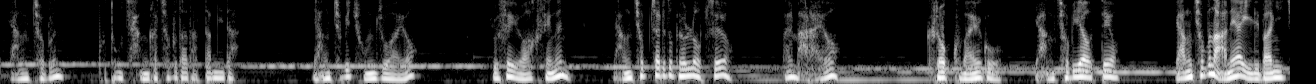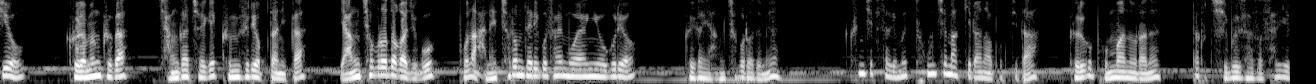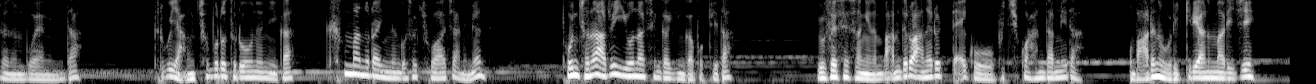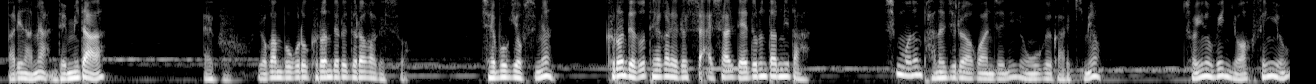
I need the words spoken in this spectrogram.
양첩은 보통 장가처보다 낫답니다. 양첩이 좀 좋아요? 요새 여학생은 양첩 자리도 별로 없어요. 말 말아요. 그렇고 말고 양첩이야 어때요? 양첩은 아내야 일반이지요. 그러면 그가 장가처에게 금슬이 없다니까 양첩을 얻어가지고 본 아내처럼 데리고 살 모양이오 그려. 그가 양첩을 얻으면 큰 집 살림을 통째 맡기려나 봅디다. 그리고 본 마누라는 따로 집을 사서 살리려는 모양입니다. 그리고 양첩으로 들어오는 이가 큰 마누라 있는 것을 좋아하지 않으면 본처는 아주 이혼할 생각인가 봅디다. 요새 세상에는 맘대로 아내를 떼고 붙이고 한답니다. 말은 우리끼리 하는 말이지 말이 나면 안 됩니다. 에구 여간복으로 그런 데를 들어가겠소. 제복이 없으면 그런 데도 대가리를 쌀쌀 내두른답니다. 친모는 바느질을 하고 앉아있는 영옥을 가리키며 저희는 웬 여학생이요?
